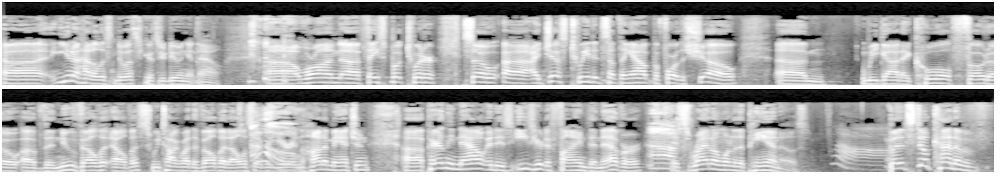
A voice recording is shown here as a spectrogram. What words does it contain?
Uh, you know how to listen to us because you're doing it now. Uh, we're on uh, Facebook, Twitter. So uh, I just tweeted something out before the show. Um, we got a cool photo of the new Velvet Elvis. We talk about the Velvet Elvis every Oh. year in the Haunted Mansion. Uh, apparently now it is easier to find than ever. It's right on one of the pianos, but it's still kind of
